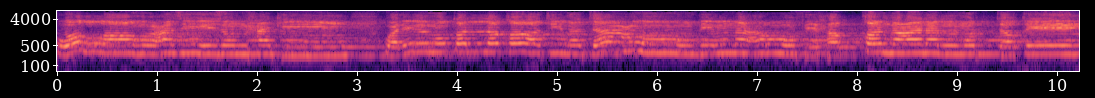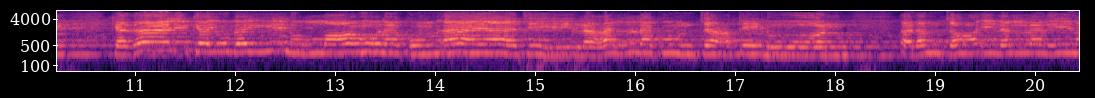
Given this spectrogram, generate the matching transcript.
والله عزيز حكيم وللمطلقات متاع بالمعروف حقا على المتقين كذلك يبين الله لكم آياته لعلكم تعقلون ألم تر إلى الذين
